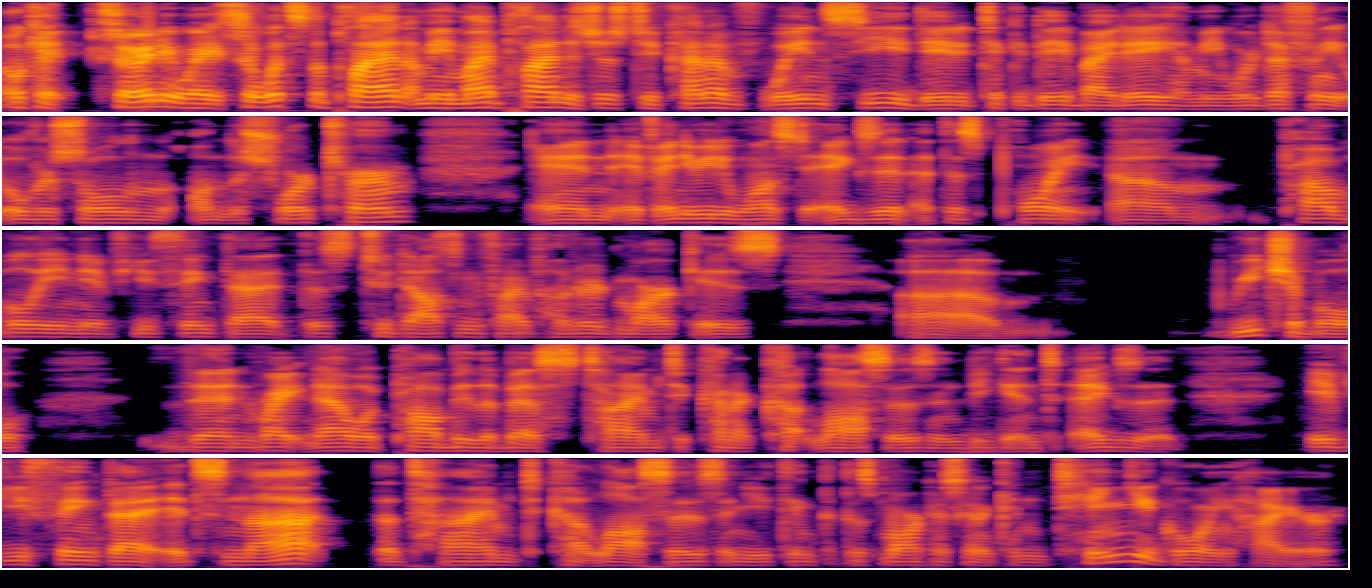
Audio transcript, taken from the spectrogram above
okay. So anyway, so what's the plan? I mean, my plan is just to kind of wait and see, day to take a day by day. I mean, we're definitely oversold on, the short term. And if anybody wants to exit at this point, um, probably, and if you think that this 2,500 mark is, um, reachable, then right now would probably be the best time to kind of cut losses and begin to exit. If you think that it's not the time to cut losses and you think that this market is going to continue going higher,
